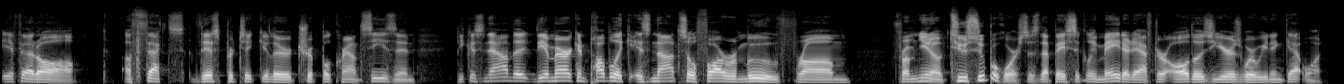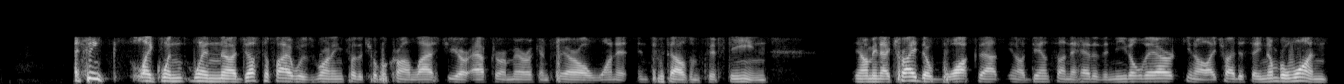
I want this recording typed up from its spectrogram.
if at all, affects this particular Triple Crown season? because now the the American public is not so far removed from from you know two super horses that basically made it after all those years where we didn't get one. I think like when when uh, Justify was running for the Triple Crown last year after American Pharoah won it in 2015. You know, I mean, I tried to walk that, you know, dance on the head of the needle there. You know, I tried to say, number one,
